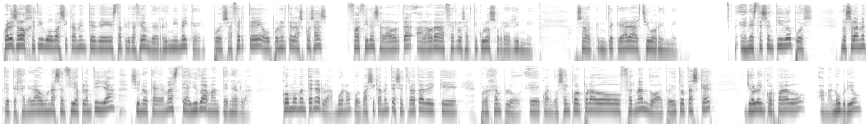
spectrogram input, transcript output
¿Cuál es el objetivo básicamente de esta aplicación de README Maker? Pues hacerte o ponerte las cosas fáciles a la hora, a la hora de hacer los artículos sobre README. O sea, de crear el archivo README. En este sentido, pues no solamente te genera una sencilla plantilla, sino que además te ayuda a mantenerla. ¿Cómo mantenerla? Bueno, pues básicamente se trata de que, por ejemplo, eh, cuando se ha incorporado Fernando al proyecto Tasker, yo lo he incorporado a manubrio,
